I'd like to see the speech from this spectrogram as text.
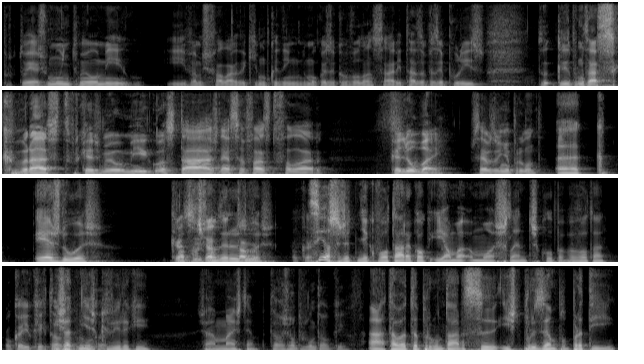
porque tu és muito meu amigo e vamos falar daqui um bocadinho de uma coisa que eu vou lançar e estás a fazer por isso. Queria perguntar se quebraste porque és meu amigo ou se estás nessa fase de falar. Calhou bem. Percebes a minha pergunta? Ah, que é as duas. Queres- Posso responder as duas. Ok. Sim, ou seja, tinha que voltar a qualquer. E há uma, uma excelente desculpa para voltar. Ok, e o que é que E já tinhas que vir aqui. Já há mais tempo. Estavas-me a perguntar o quê? Ah, estava-te a perguntar se isto, por exemplo, para ti.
